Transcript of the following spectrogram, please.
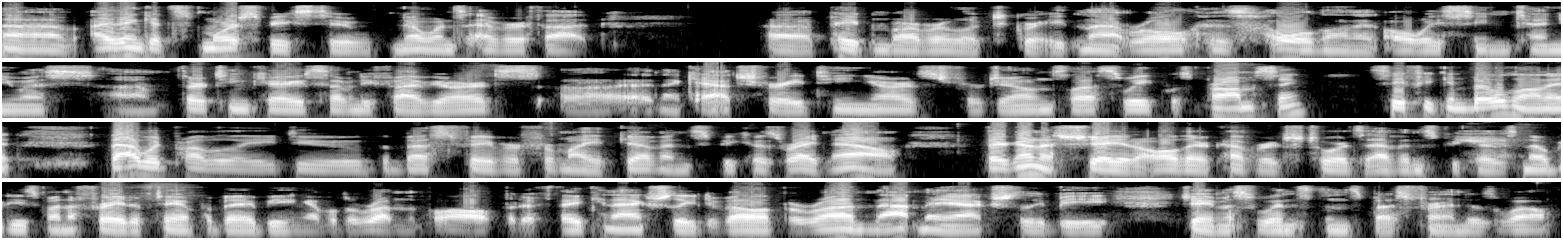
Uh, I think it's more speaks to no one's ever thought uh, Peyton Barber looked great in that role. His hold on it always seemed tenuous. Um, 13 carries, 75 yards, uh, and a catch for 18 yards for Jones last week was promising. See if he can build on it. That would probably do the best favor for Mike Evans because right now they're going to shade all their coverage towards Evans because nobody's been afraid of Tampa Bay being able to run the ball. But if they can actually develop a run, that may actually be Jameis Winston's best friend as well.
